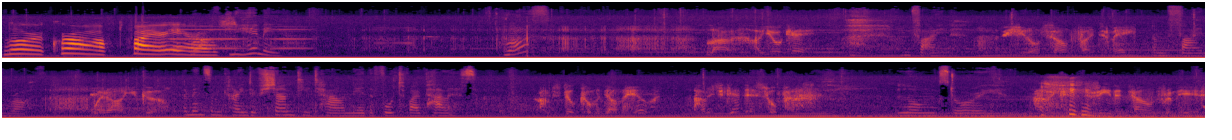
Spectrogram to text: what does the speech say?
Laura Croft, fire arrows. Can you hear me? Roth? Lara, are you okay? I'm fine. You don't sound fine to me. I'm fine, Roth. Where are you, girl? I'm in some kind of shanty town near the fortified palace. I'm still coming down the hill. How did you get there so fast? Long story. Ah, I can see the town from here.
